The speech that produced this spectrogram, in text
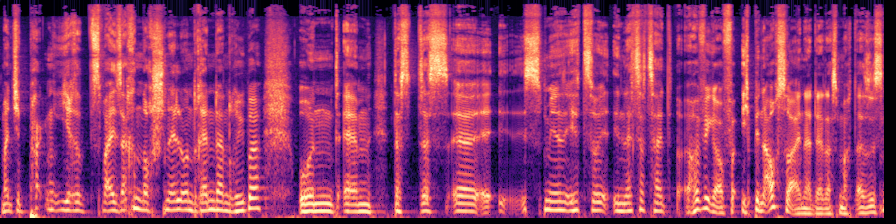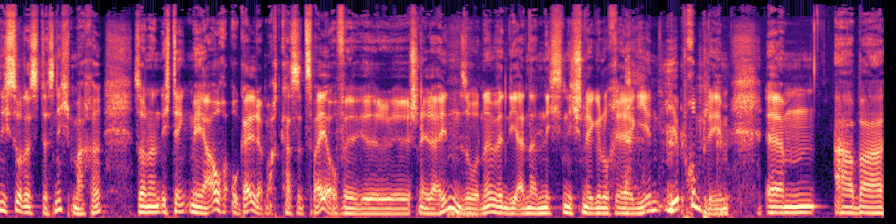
manche packen ihre zwei Sachen noch schnell und rennen dann rüber. Und ähm, das, das äh, ist mir jetzt so in letzter Zeit häufiger auf. Ich bin auch so einer, der das macht. Also es ist nicht so, dass ich das nicht mache, sondern ich denke mir ja auch, oh geil, der macht Kasse 2 auf, äh, schnell dahin, so, ne? Wenn die anderen nicht, nicht schnell genug reagieren, ihr Problem. Ähm, aber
